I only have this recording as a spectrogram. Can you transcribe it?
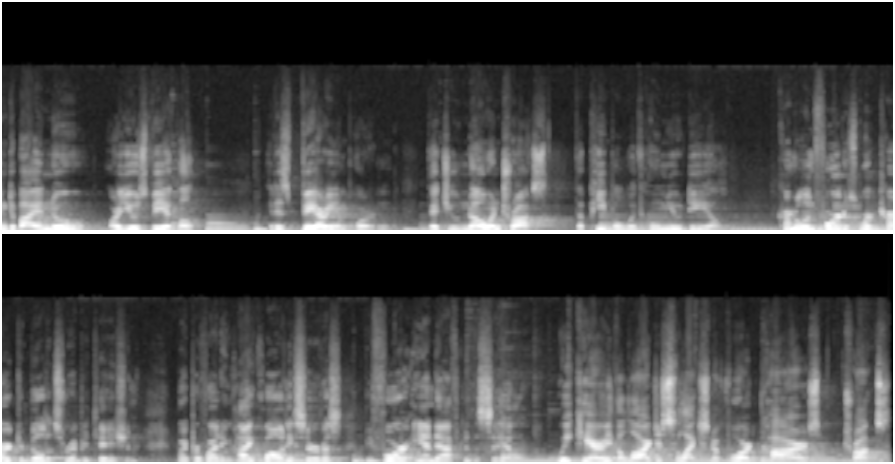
looking to buy a new or used vehicle, it is very important that you know and trust the people with whom you deal. Cumberland Ford has worked hard to build its reputation by providing high quality service before and after the sale. We carry the largest selection of Ford cars, trucks,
